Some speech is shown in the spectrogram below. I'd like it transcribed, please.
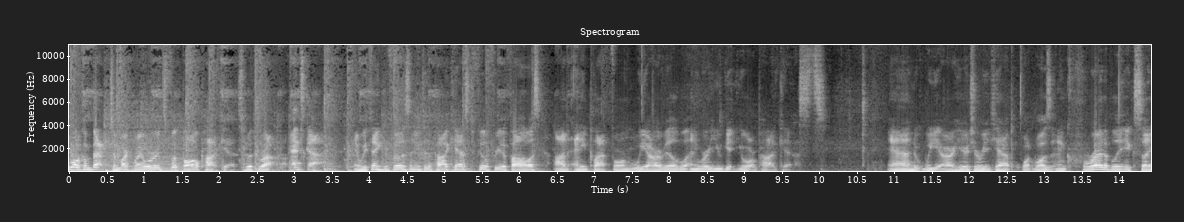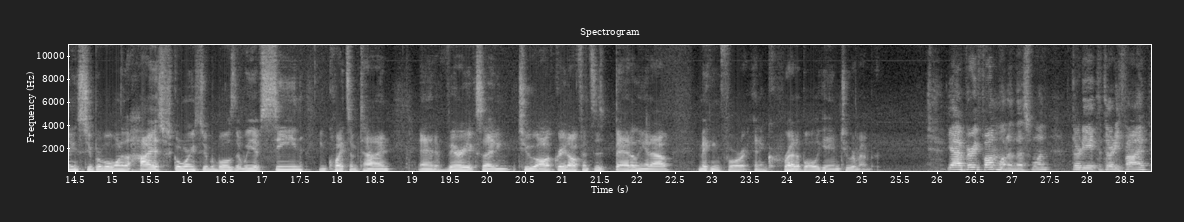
And welcome back to Mark My Words Football Podcast with Rob. And Scott. And we thank you for listening to the podcast. Feel free to follow us on any platform. We are available anywhere you get your podcasts. And we are here to recap what was an incredibly exciting Super Bowl, one of the highest scoring Super Bowls that we have seen in quite some time. And very exciting. Two great offenses battling it out, making for an incredible game to remember. Yeah, very fun one in this one. 38 to 35,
